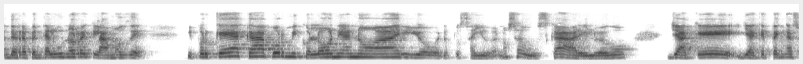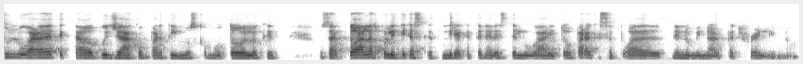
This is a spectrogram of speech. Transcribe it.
de repente algunos reclamos de, ¿y por qué acá por mi colonia no hay? Y yo, bueno, pues ayúdanos a buscar y luego ya que, ya que tengas un lugar detectado, pues ya compartimos como todo lo que o sea, todas las políticas que tendría que tener este lugar y todo para que se pueda denominar pet friendly, ¿no?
